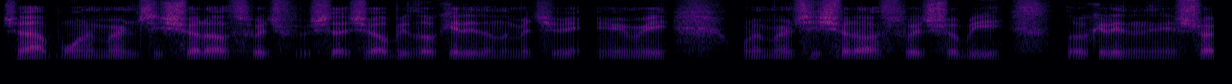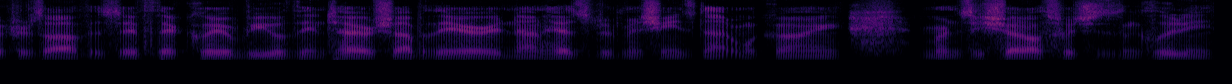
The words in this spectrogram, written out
shop. One emergency emergency shutoff switch shall be located in the machinery. One emergency shutoff switch shall be located in the instructor's office. If there clear view of the entire shop of the area, non-hazardous machines not requiring emergency shutoff switches, including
